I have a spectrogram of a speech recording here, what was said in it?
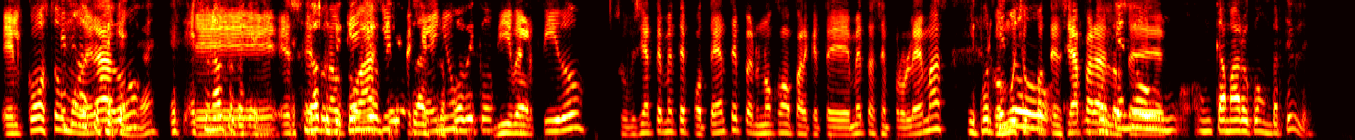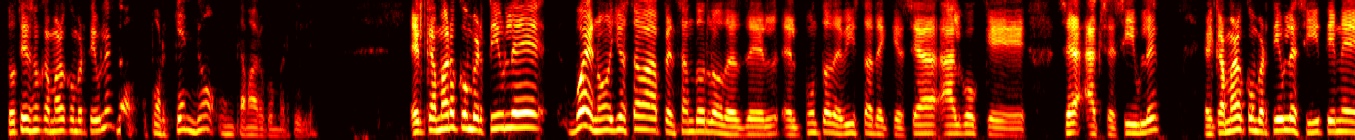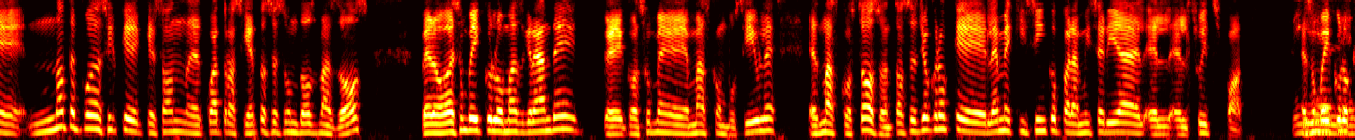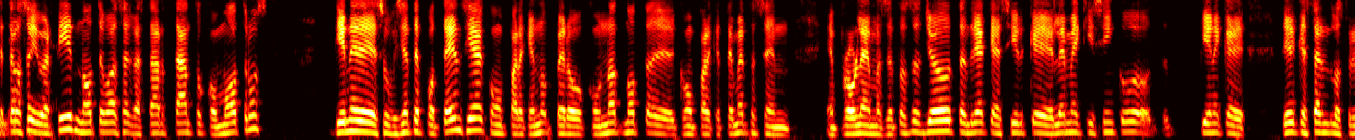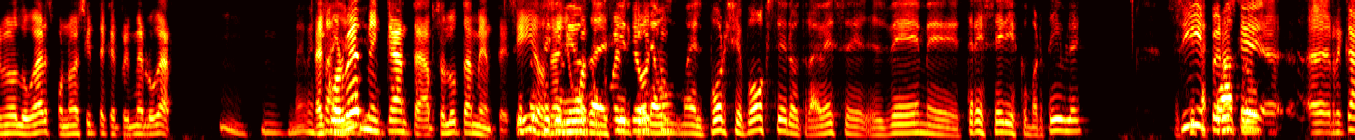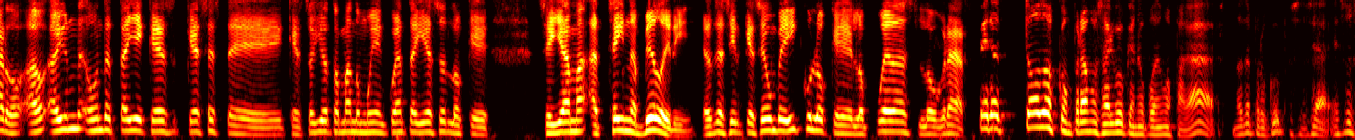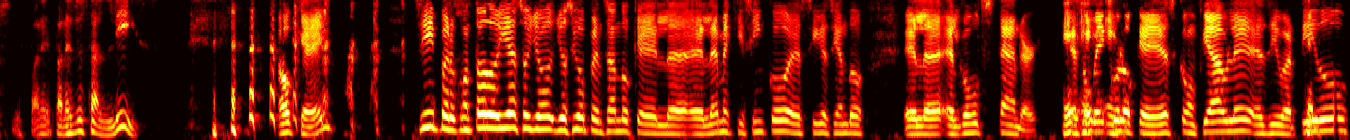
el costo moderado ¿eh? es, un auto pequeño. Eh, es, un auto, pequeño, divertido, suficientemente potente, pero no como para que te metas en problemas. ¿Y por con mucho potencial para ¿por qué no eh, un, un, Camaro convertible? ¿Tú tienes un Camaro convertible? No, ¿por qué no un Camaro convertible? El Camaro convertible, bueno, yo estaba pensándolo desde el, punto de vista de que sea algo que sea accesible. El Camaro convertible sí tiene, no te puedo decir que, son eh, cuatro asientos, es un 2 más 2, pero es un vehículo más grande, que consume más combustible, es más costoso. Entonces yo creo que el MX5 para mí sería el, sweet spot. Es un vehículo que te vas a divertir, no te vas a gastar tanto como otros tiene suficiente potencia como para que no, pero como, no, como para que te metas en, problemas. Entonces yo tendría que decir que el MX5 tiene que, tiene que estar en los primeros lugares, por no decirte que el primer lugar. Hmm, el Corvette me encanta, absolutamente. Sí, o sea, que me ibas a decir que era el Porsche Boxster, otra vez el, BM 3 Series convertible. Sí, pero es que, eh, eh, Ricardo, hay un, un, detalle que es, que es este, que estoy yo tomando muy en cuenta y eso es lo que se llama attainability, es decir, que sea un vehículo que lo puedas lograr. Pero todos compramos algo que no podemos pagar, no te preocupes, o sea, eso es, para, eso está el lease. Ok. Sí, pero con todo y eso yo, yo sigo pensando que el, el MX5 sigue siendo el, el, gold standard. Eh, es un eh, vehículo que es confiable, es divertido,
